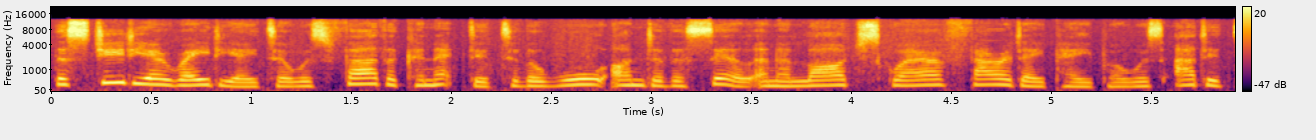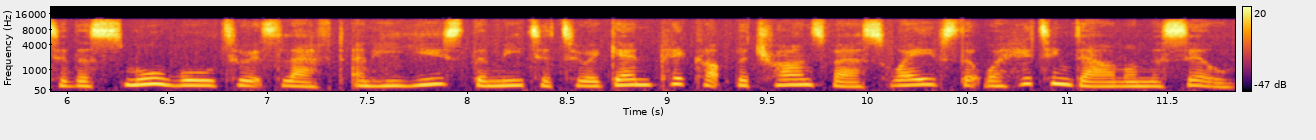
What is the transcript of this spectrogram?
The studio radiator was further connected to the wall under the sill and a large square of Faraday paper was added to the small wall to its left and he used the meter to again pick up the transverse waves that were hitting down on the sill.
